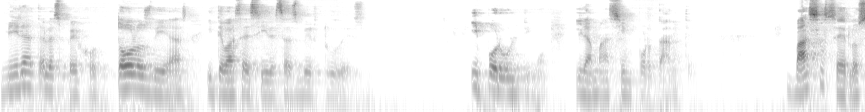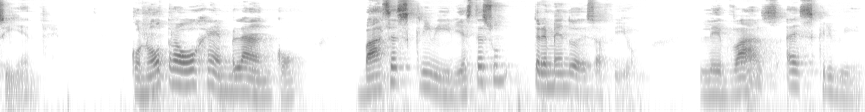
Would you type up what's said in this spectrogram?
mírate al espejo todos los días y te vas a decir esas virtudes. Y por último, y la más importante, vas a hacer lo siguiente. Con otra hoja en blanco, vas a escribir, y este es un tremendo desafío, le vas a escribir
